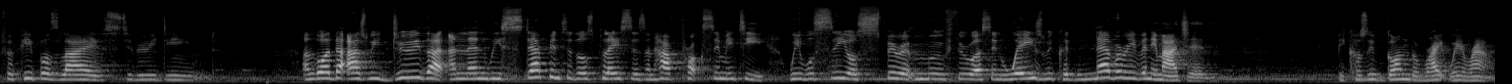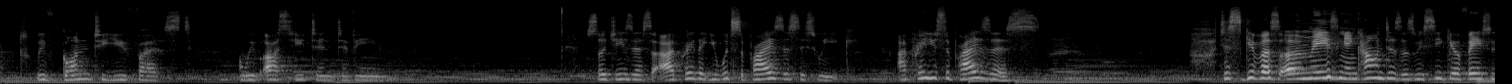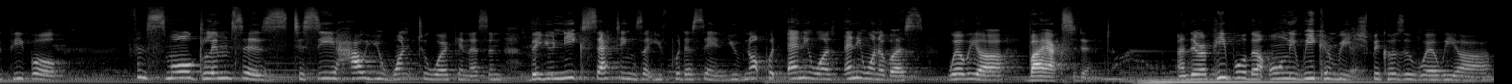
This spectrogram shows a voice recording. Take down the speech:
for people's lives to be redeemed. And Lord, that as we do that and then we step into those places and have proximity, we will see your spirit move through us in ways we could never even imagine because we've gone the right way around. We've gone to you first and we've asked you to intervene. So, Jesus, I pray that you would surprise us this week. I pray you surprise us. Just give us amazing encounters as we seek your face with people, even small glimpses to see how you want to work in us and the unique settings that you've put us in. You've not put anyone, any one of us where we are by accident. And there are people that only we can reach because of where we are.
